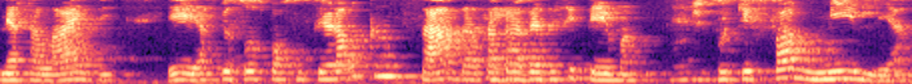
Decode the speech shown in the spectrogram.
nessa live, eh, as pessoas possam ser alcançadas Amém. através desse tema. Porque família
